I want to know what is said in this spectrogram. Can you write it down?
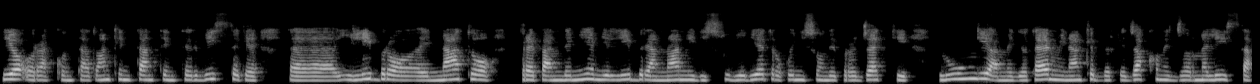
Io ho raccontato anche in tante interviste che eh, il libro è nato pre-pandemia, i miei libri hanno anni di studio dietro, quindi sono dei progetti lunghi a medio termine, anche perché già come giornalista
